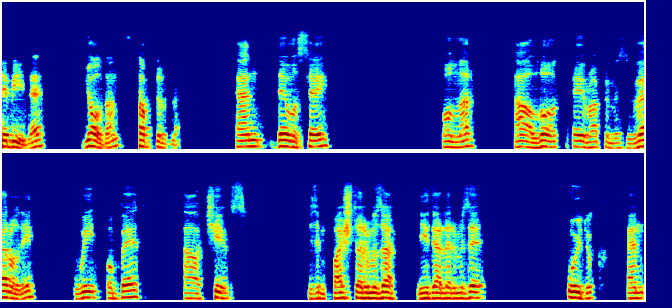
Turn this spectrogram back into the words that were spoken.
Sebiyle yoldan saptırdılar. And they will say onlar Our Lord, ey Rabbimiz, verily we obeyed our chiefs. Bizim başlarımıza, liderlerimize uyduk. And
